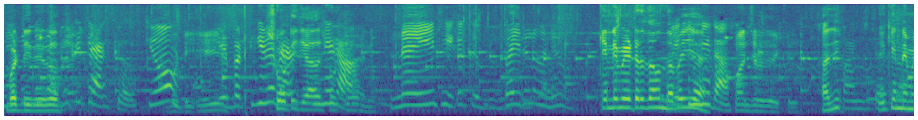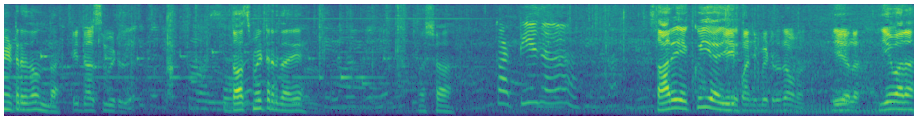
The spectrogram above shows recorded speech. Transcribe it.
बड्डी दे दो क्यों ਵੱਡੀ ਇਹ ये बट्टी दे छोटी ज्यादा छोटी है नहीं। नहीं ठीक है भाई ने लगाने हो ਕਿੰਨੇ ਮੀਟਰ ਦਾ ਹੁੰਦਾ ਭਈਆ 5 ਰੁਪਏ ਦੇਖੀ ਹਾਂਜੀ ਇਹ ਕਿੰਨੇ ਮੀਟਰ ਦਾ ਹੁੰਦਾ ਇਹ 10 ਮੀਟਰ ਦਾ 10 ਮੀਟਰ ਦਾ ਇਹ ਅੱਛਾ घट ही है जगह ਸਾਰੇ ਇੱਕੋ ਹੀ ਹੈ ਇਹ ਇਹ 5 ਮੀਟਰ ਦਾ ਹੋਣਾ ਇਹ ਵਾਲਾ ਇਹ ਵਾਲਾ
